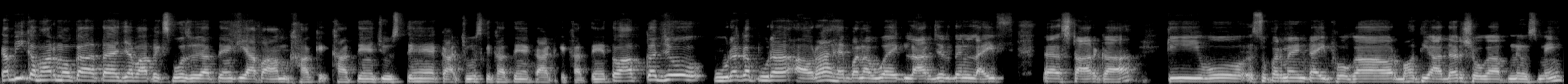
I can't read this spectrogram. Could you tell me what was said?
कभी कभार मौका आता है जब आप एक्सपोज हो जाते हैं कि आप आम खा के खाते हैं चूसते हैं चूस के खाते हैं काट के खाते हैं तो आपका जो पूरा का पूरा और है बना हुआ एक लार्जर देन लाइफ स्टार का कि वो सुपरमैन टाइप होगा और बहुत ही आदर्श होगा अपने उसमें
